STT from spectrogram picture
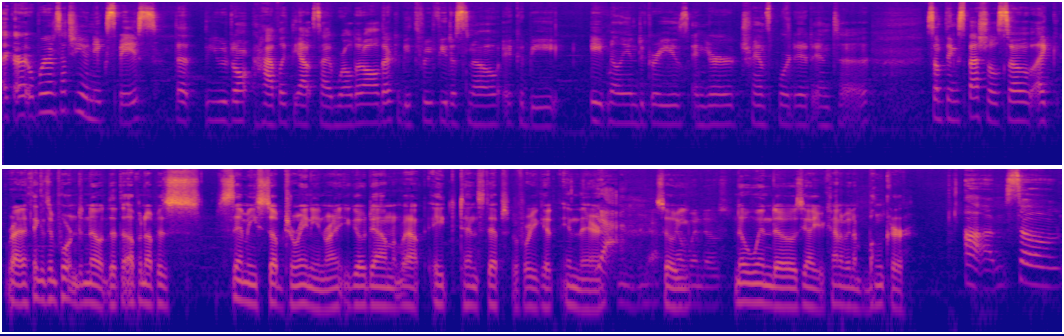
like uh, we're in such a unique space that you don't have like the outside world at all. There could be three feet of snow. It could be eight million degrees, and you're transported into something special. So like Right. I think it's important to note that the up and up is semi-subterranean. Right. You go down about eight to ten steps before you get in there. Yeah. Mhm. Yeah, So no you- windows. No windows. Yeah. You're kind of in a bunker. Um, so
